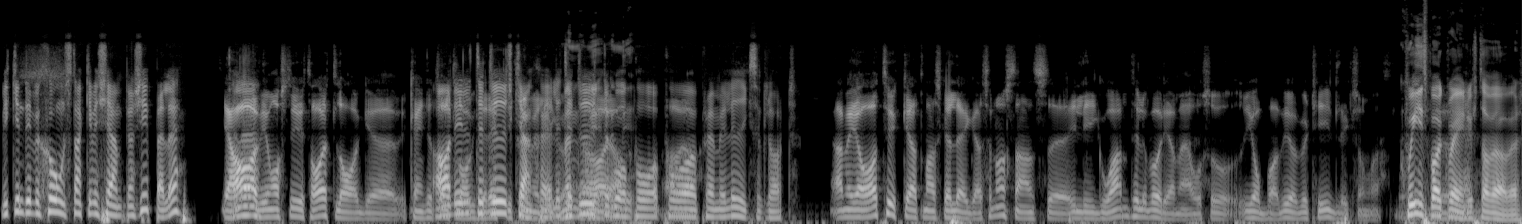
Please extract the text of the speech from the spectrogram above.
Vilken division? Snackar vi Championship eller? Ja, eller? vi måste ju ta ett lag. Vi kan inte ta ja, ett det är lite dyrt kanske. Lite dyrt att gå på, på ja. Premier League såklart. Ja, men jag tycker att man ska lägga sig någonstans i League One till att börja med och så jobbar vi över tid liksom. Queens Park Rangers tar vi över.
